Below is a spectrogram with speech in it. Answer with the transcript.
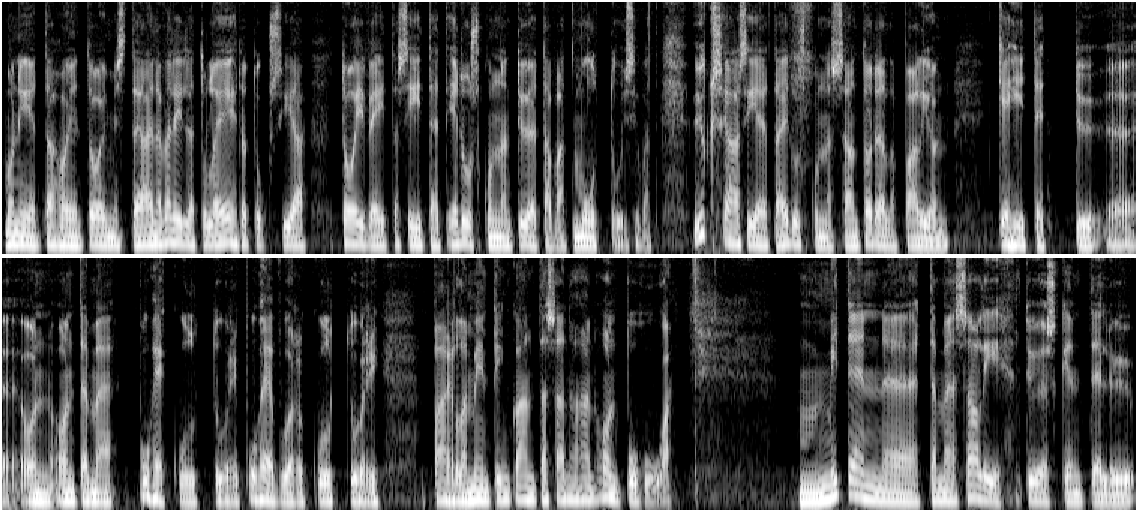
monien tahojen toimista ja aina välillä tulee ehdotuksia, toiveita siitä, että eduskunnan työtavat muuttuisivat. Yksi asia, jota eduskunnassa on todella paljon kehitetty, on, on tämä puhekulttuuri, puheenvuorokulttuuri. Parlamentin kantasanahan on puhua. Miten tämä salityöskentely,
